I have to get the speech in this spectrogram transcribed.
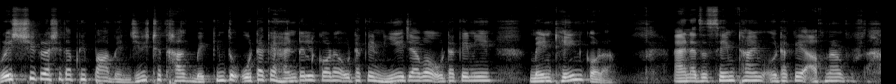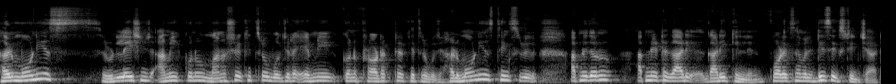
বৃশ্চিক রাশিতে আপনি পাবেন, জিনিসটা থাকবে, কিন্তু ওটাকে হ্যান্ডেল করা, ওটাকে নিয়ে যাওয়া, ওটাকে নিয়ে মেনটেইন করা। And at the same time ওটাকে আপনার হারমোনিয়াস রিলেশন আমি কোনো মানুষের ক্ষেত্রেও বলছি না, এমনি কোনো প্রোডাক্টের ক্ষেত্রে বলছি। হারমোনিয়াস থিংস আপনি ধরুন, আপনি একটা গাড়ি গাড়ি কিনলেন for example D sixteen chart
